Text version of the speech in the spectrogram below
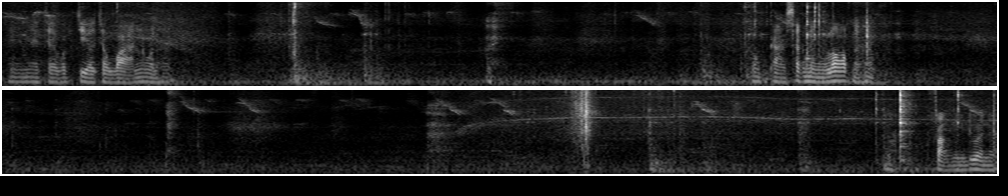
ไม่แน่ใจว่าเกียวจะหวานกว่านะครับ การสักหนึ่งรอบนะครับ ฝั่งนี้ด้วยนะ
